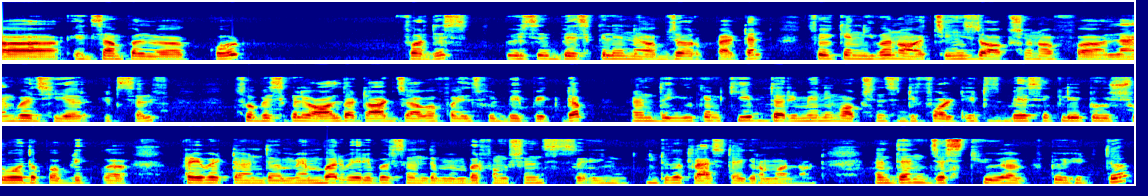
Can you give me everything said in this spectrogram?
uh example uh, code for this which is basically an observer pattern. So you can even uh, change the option of uh, language here itself. So basically all the .java files will be picked up and you can keep the remaining options default. It is basically to show the public uh, private and the member variables and the member functions in, into the class diagram or not. And then just you have to hit the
